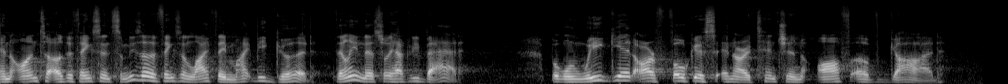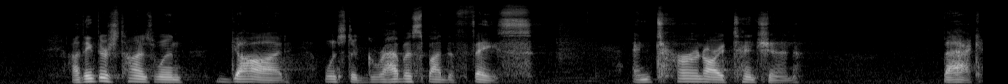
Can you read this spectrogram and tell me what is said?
and on to other things. And some of these other things in life, they might be good. They don't even necessarily have to be bad. But when we get our focus and our attention off of God, I think there's times when God wants to grab us by the face and turn our attention back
